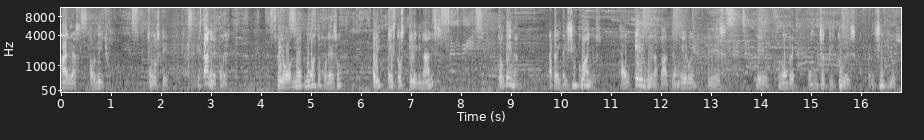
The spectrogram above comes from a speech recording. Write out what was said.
alias Tornillo. Son los que están en el poder. Pero no, no basta con eso. Hoy estos criminales condenan a 35 años a un héroe de la patria, un héroe que es eh, un hombre con muchas virtudes, principios.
